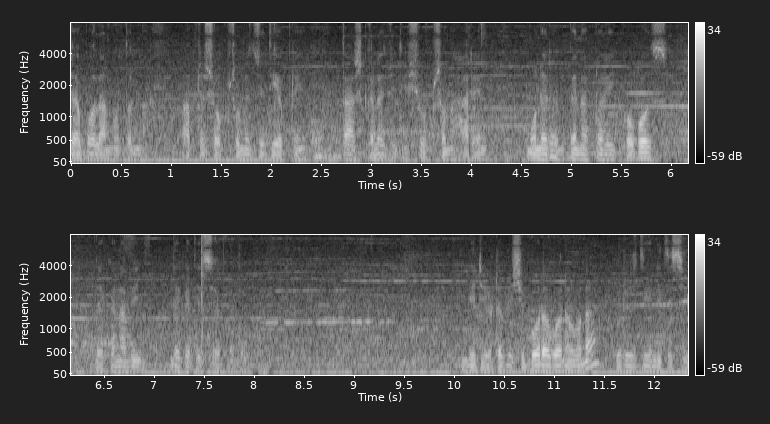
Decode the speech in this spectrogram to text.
যা বলার মতন না। আপনার সবসময় যদি আপনি তাস খেলা যদি সবসময় হারেন, মনে রাখবেন আপনার এই কবজ দেখেন আমি দেখে দিয়েছি আপনাদের। ভিডিওটা বেশি বড় বানাবো না ভিডিও দিয়ে নিতেছি।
